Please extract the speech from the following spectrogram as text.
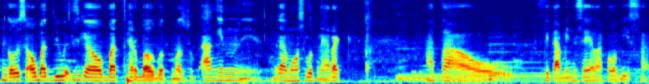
nggak usah obat juga sih kayak obat herbal buat masuk angin nggak mau sebut merek atau vitamin C lah kalau bisa.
